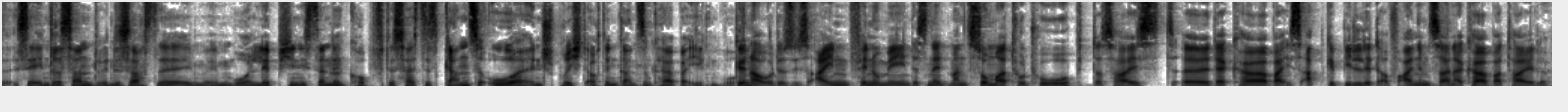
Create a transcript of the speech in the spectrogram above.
ist sehr interessant, wenn du sagst, äh, im, im, Ohrläppchen ist dann mhm. der Kopf, das heißt, das ganze Ohr entspricht auch dem ganzen Körper irgendwo. Genau, das ist ein Phänomen, das nennt man Somatotop, das heißt, äh, der Körper ist abgebildet auf einem seiner Körperteile.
